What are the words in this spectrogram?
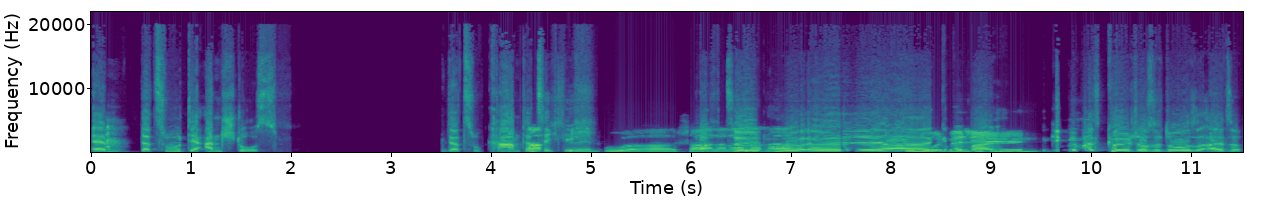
Ähm, dazu der Anstoß. Dazu kam tatsächlich 18 Uhr, 18 schalalala. Uhr, äh, ja, Union gib mir, mal, Berlin. gib mir mal das Kölsch aus der Dose. Also,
